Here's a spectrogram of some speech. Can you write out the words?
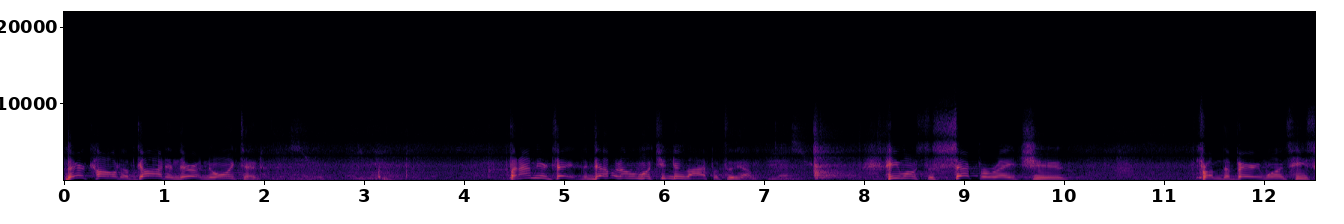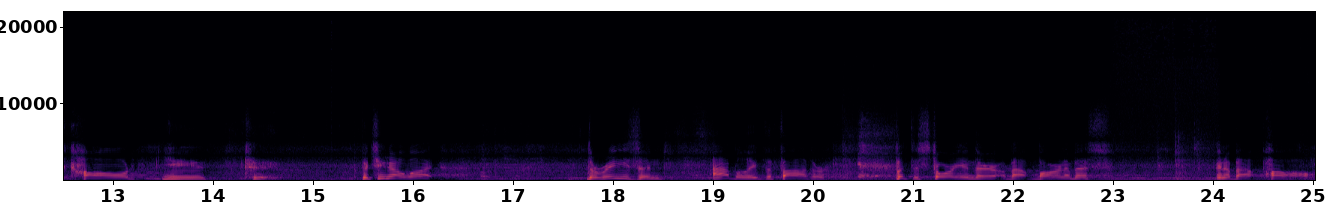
They're called of God and they're anointed. But I'm here to tell you, the devil don't want you to do life with them. He wants to separate you from the very ones he's called you to. But you know what? The reason I believe the Father put the story in there about Barnabas and about Paul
